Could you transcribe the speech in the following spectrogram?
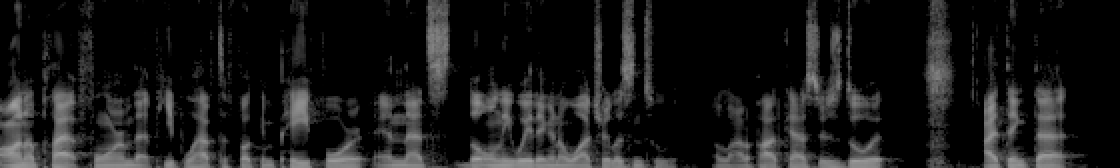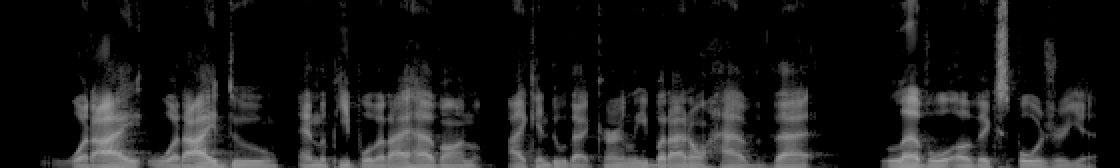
on a platform that people have to fucking pay for, and that's the only way they're to watch or listen to it. A lot of podcasters do it. I think that what I what I do and the people that I have on, I can do that currently, but I don't have that level of exposure yet.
